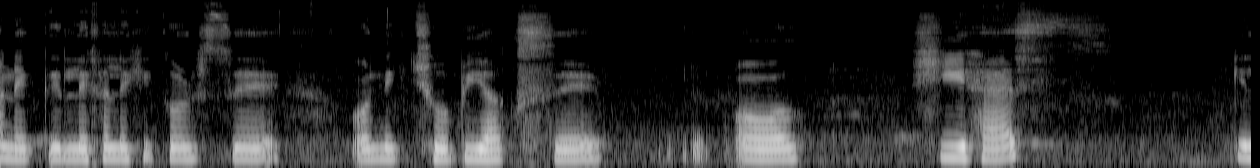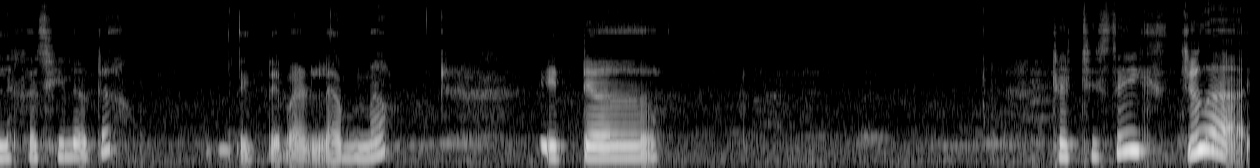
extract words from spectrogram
অনেক লেখালেখি করছে, অনেক ছবি আঁকছে। অল শি হ্যাজ কি লেখা ছিল ওটা? দেখতে পারলাম না। এটা থার্টি সিক্স জুলাই।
